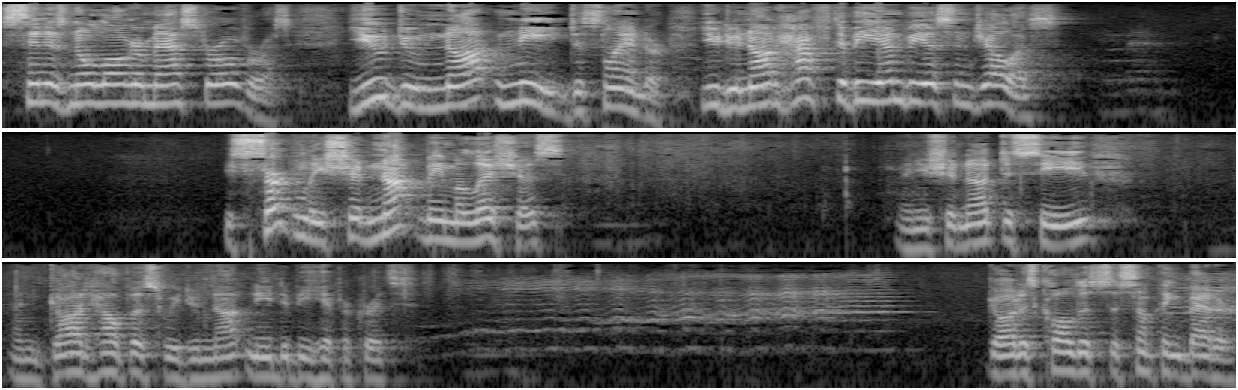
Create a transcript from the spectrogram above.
Sin is no longer master over us. You do not need to slander. You do not have to be envious and jealous. You certainly should not be malicious. And you should not deceive. And God help us, we do not need to be hypocrites. God has called us to something better.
